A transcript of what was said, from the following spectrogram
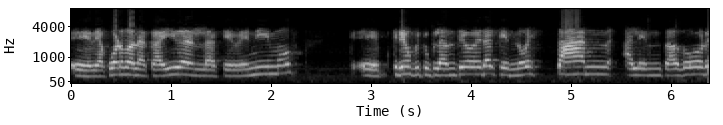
eh, de acuerdo a la caída en la que venimos, eh, creo que tu planteo era que no es tan alentador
